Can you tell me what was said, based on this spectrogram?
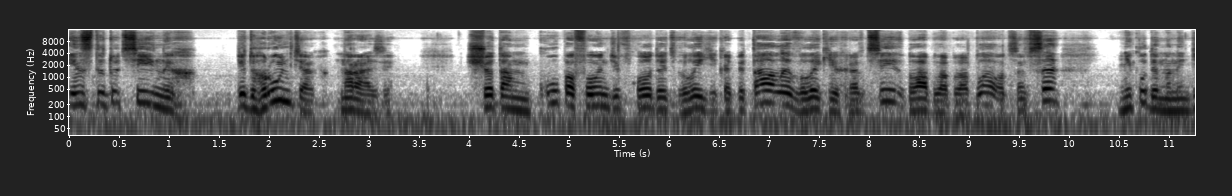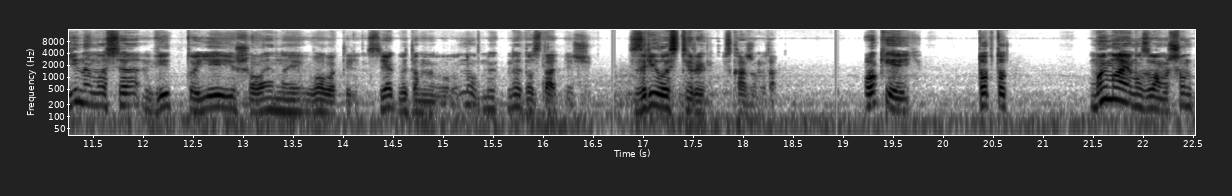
інституційних підґрунтях наразі, що там купа фондів входить, великі капітали, великі гравці, бла бла бла бла. Оце все. Нікуди ми не дінемося від тієї шаленої волатильності. Як би там не було, ну недостатньо ще. Зрілості ринку, скажімо так. Окей. Тобто, ми маємо з вами, що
